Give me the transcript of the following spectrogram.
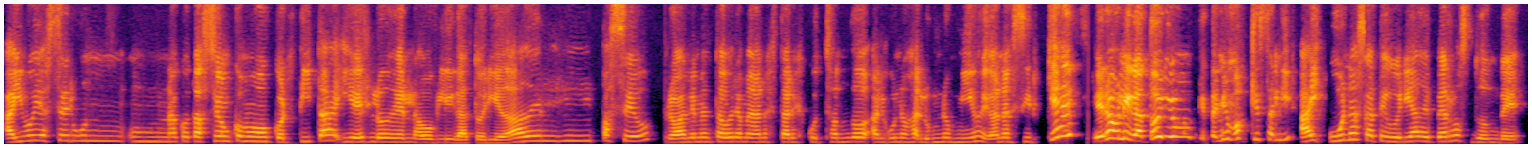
ahí voy a hacer una acotación como cortita y es lo de la obligatoriedad del paseo. Probablemente ahora me van a estar escuchando algunos alumnos míos y van a decir, ¿qué? ¿Era obligatorio que teníamos que salir? Hay una categoría de perros donde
